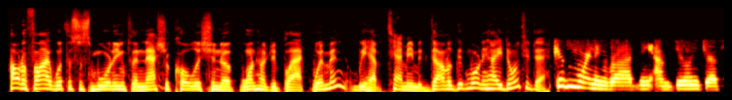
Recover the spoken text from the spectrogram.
Out of five with us this morning for the National Coalition of 100 Black Women. We have Tammy McDonald. Good morning. How are you doing today? Good morning, Rodney. I'm doing just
